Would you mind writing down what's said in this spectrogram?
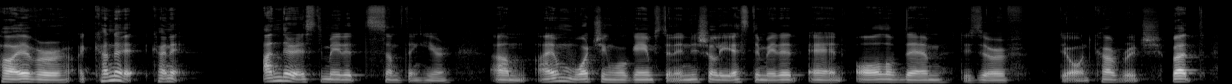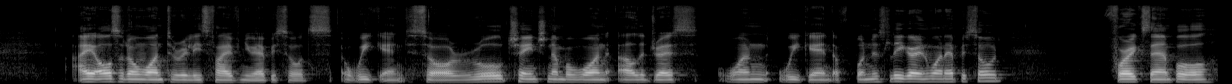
However, I kind of kind of underestimated something here. Um, I'm watching more games than initially estimated, and all of them deserve their own coverage. But I also don't want to release five new episodes a weekend. So, rule change number one I'll address one weekend of Bundesliga in one episode. For example,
